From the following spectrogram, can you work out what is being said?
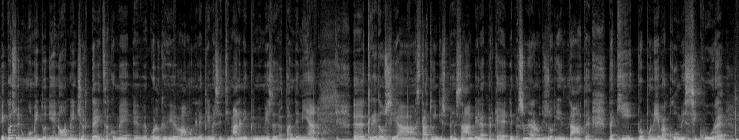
E questo in un momento di enorme incertezza come eh, quello che vivevamo nelle prime settimane, nei primi mesi della pandemia, eh, credo sia stato indispensabile perché le persone erano disorientate da chi proponeva come sicure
